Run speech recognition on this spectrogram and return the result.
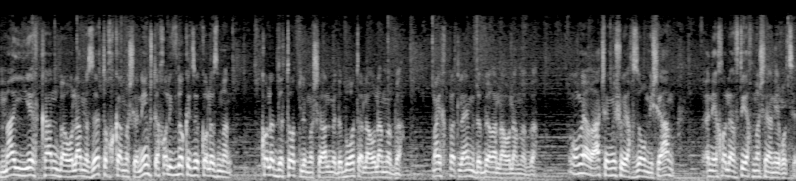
מה יהיה כאן בעולם הזה תוך כמה שנים, שאתה יכול לבדוק את זה כל הזמן. כל הדתות למשל מדברות על העולם הבא. מה אכפת להם לדבר על העולם הבא? הוא אומר, עד שמישהו יחזור משם, אני יכול להבטיח מה שאני רוצה.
